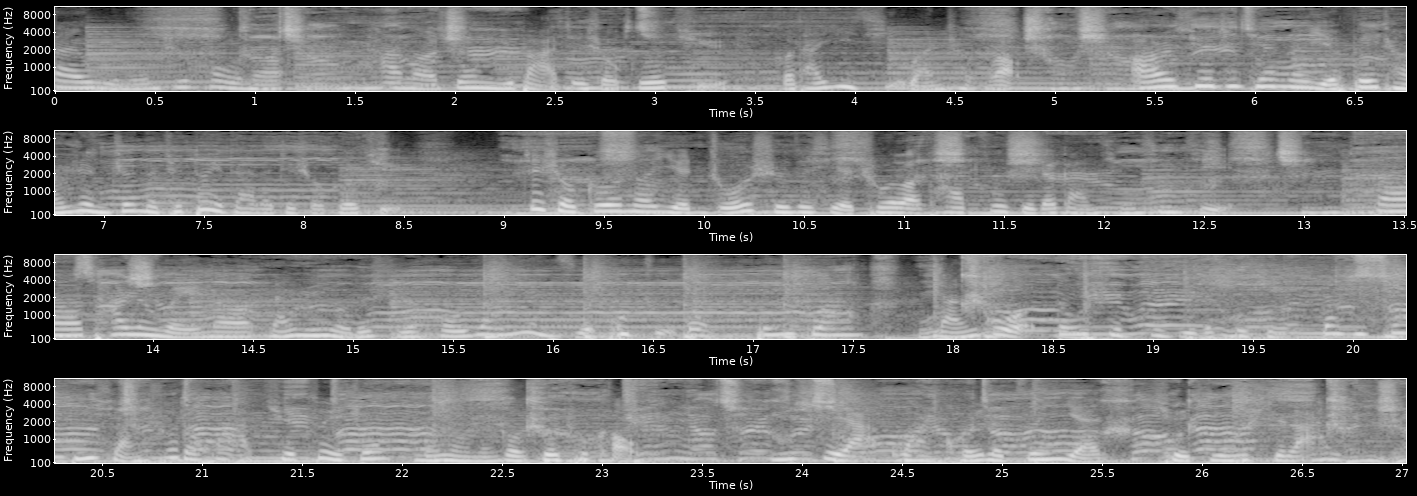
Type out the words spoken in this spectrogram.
在五年之后呢，他呢终于把这首歌曲和他一起完成了，而薛之谦呢也非常认真的去对待了这首歌曲，这首歌呢也着实的写出了他自己的感情心迹。他他认为呢，男人有的时候要面子不主动，悲观、难过都是自己的事情，但是心底想说的话却最终没有能够说出口，于是呀挽回了尊严，却丢失了爱情。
